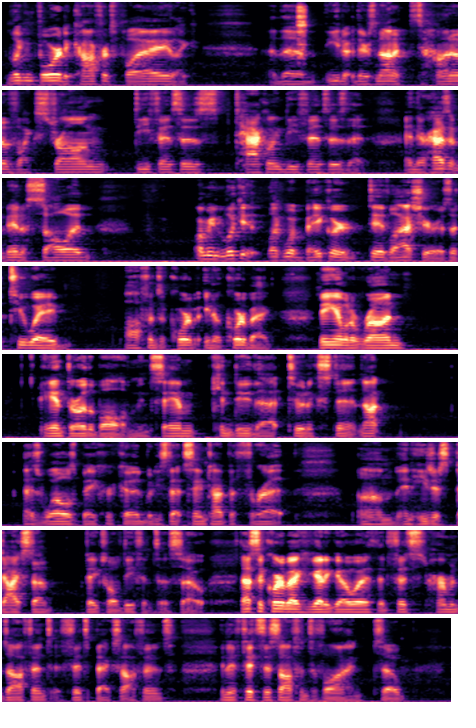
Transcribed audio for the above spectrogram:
looking forward to conference play, like the you know, there's not a ton of like strong defenses, tackling defenses that, and there hasn't been a solid. I mean, look at like what Baker did last year as a two-way offensive quarterback. You know, quarterback being able to run and throw the ball. I mean, Sam can do that to an extent, not as well as Baker could, but he's that same type of threat. Um, and he just diced up Big 12 defenses. So that's the quarterback you got to go with. It fits Herman's offense, it fits Beck's offense, and it fits this offensive line. So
